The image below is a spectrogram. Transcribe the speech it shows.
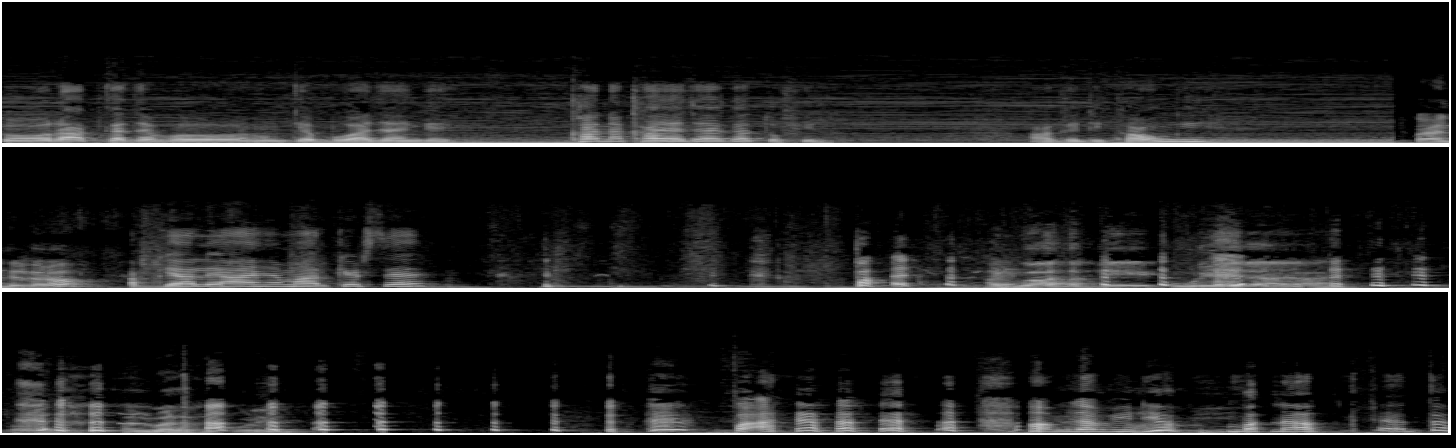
तो रात का जब उनके अबू आ जाएँगे खाना खाया जाएगा तो फिर आगे दिखाऊँगी। कैंसिल करो। आप क्या ले आए हैं मार्केट से? हलवा सब्ज़ी पूरी ले आया है। हलवा सब्ज़ी पूरी हम जब वीडियो बनाते हैं तो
